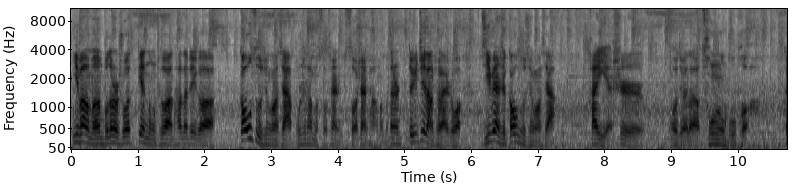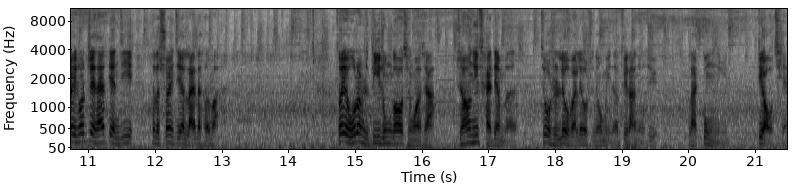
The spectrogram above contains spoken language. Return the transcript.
一般我们不都是说电动车它的这个高速情况下不是他们所擅所擅长的吗？但是对于这辆车来说，即便是高速情况下，它也是我觉得从容不迫。可以说这台电机它的衰竭来得很晚。所以无论是低中高情况下，只要你踩电门，就是六百六十牛米的最大扭矩来供你调遣。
